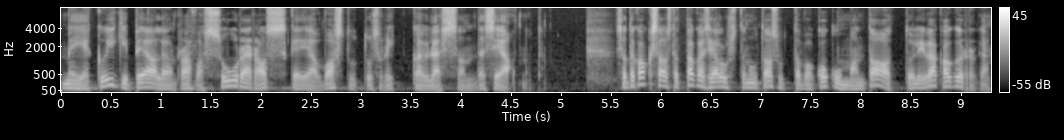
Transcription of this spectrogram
Meie kõigi peale on rahvas suure, raske ja vastutusrikka ülesande seadnud sada kaks aastat tagasi alustanud Asutava Kogu mandaat oli väga kõrge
